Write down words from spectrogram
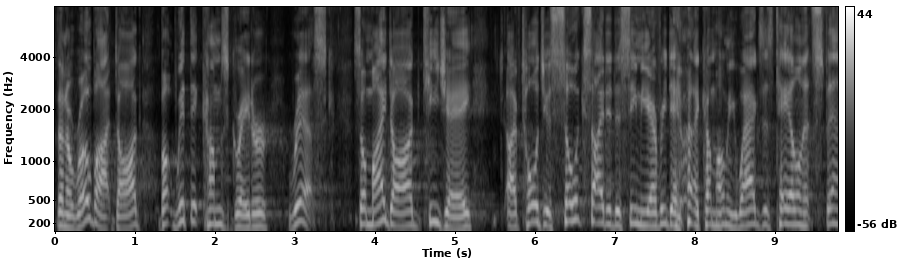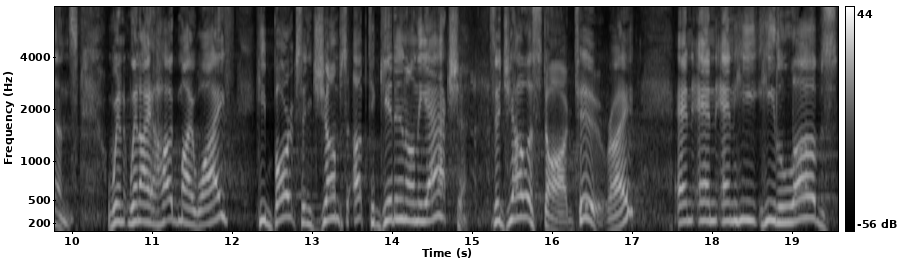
than a robot dog, but with it comes greater risk. So my dog, TJ, I've told you, is so excited to see me every day when I come home. He wags his tail and it spins. When, when I hug my wife, he barks and jumps up to get in on the action. He's a jealous dog, too, right? And, and, and he, he loves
